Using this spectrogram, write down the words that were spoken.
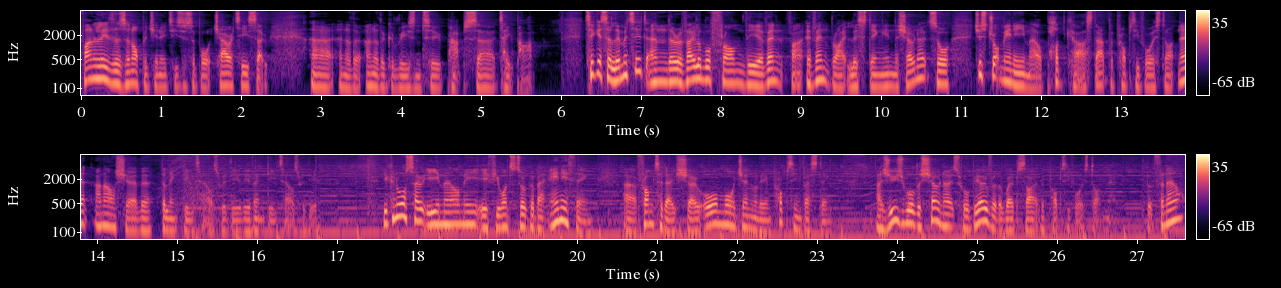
Finally, there's an opportunity to support charity, so uh, another another good reason to perhaps uh, take part. Tickets are limited and they're available from the event, Eventbrite listing in the show notes, or just drop me an email, podcast at thepropertyvoice.net, and I'll share the, the link details with you, the event details with you. You can also email me if you want to talk about anything uh, from today's show or more generally in property investing. As usual, the show notes will be over at the website, thepropertyvoice.net. But for now,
